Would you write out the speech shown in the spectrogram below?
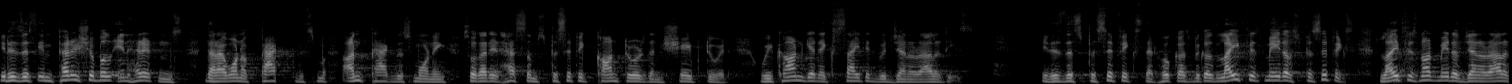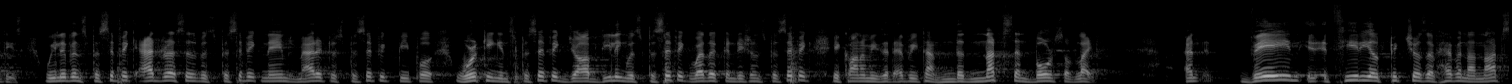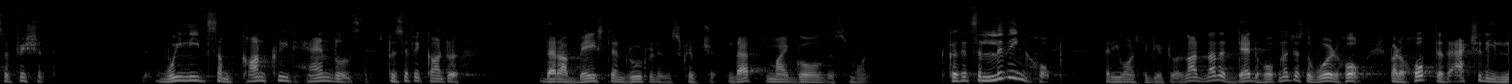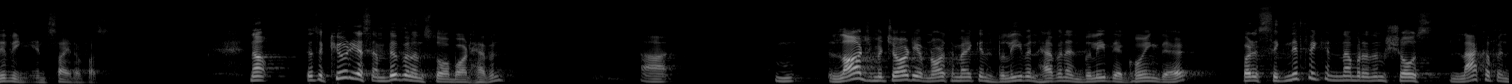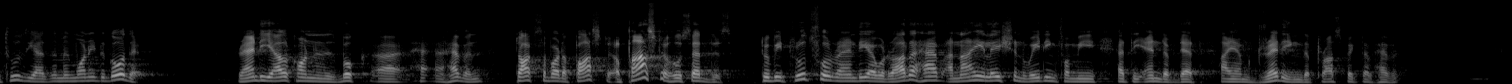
It is this imperishable inheritance that I want to pack this, unpack this morning so that it has some specific contours and shape to it. We can't get excited with generalities. It is the specifics that hook us because life is made of specifics. Life is not made of generalities. We live in specific addresses with specific names, married to specific people, working in specific jobs, dealing with specific weather conditions, specific economies at every time. The nuts and bolts of life. And vain, ethereal pictures of heaven are not sufficient. We need some concrete handles, specific contours that are based and rooted in Scripture. And that's my goal this morning because it's a living hope that he wants to give to us. Not, not a dead hope, not just the word hope, but a hope that's actually living inside of us. Now, there's a curious ambivalence, though, about heaven. Uh, m- large majority of North Americans believe in heaven and believe they're going there, but a significant number of them shows lack of enthusiasm in wanting to go there. Randy Alcorn, in his book uh, Heaven, talks about a pastor, a pastor who said this. To be truthful, Randy, I would rather have annihilation waiting for me at the end of death. I am dreading the prospect of heaven.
